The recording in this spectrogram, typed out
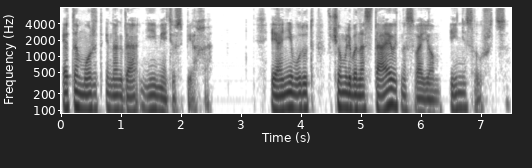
это может иногда не иметь успеха и они будут в чем-либо настаивать на своем и не слушаться.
